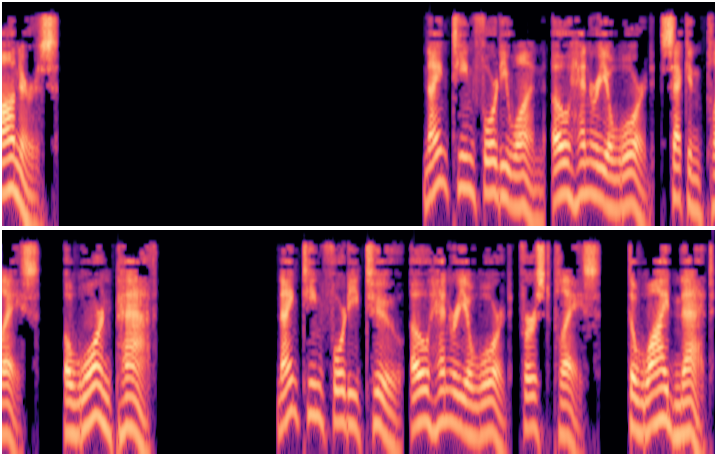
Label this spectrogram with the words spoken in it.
Honours 1941, O. Henry Award, 2nd place, A Worn Path 1942, O. Henry Award, First Place, The Wide Net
